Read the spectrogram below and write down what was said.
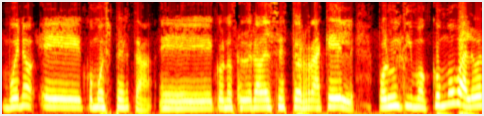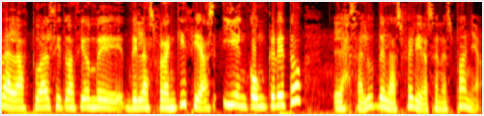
Bueno, eh, como experta, eh, conocedora del sector, Raquel, por último, ¿cómo valora la actual situación de, de las franquicias y, en concreto, la salud de las ferias en España?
